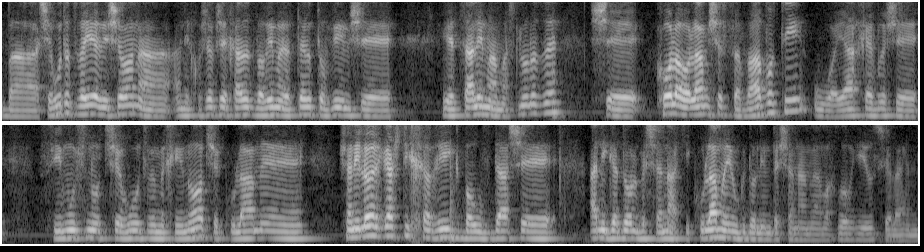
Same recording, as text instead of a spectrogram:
בשירות הצבאי הראשון, אני חושב שאחד הדברים היותר טובים שיצא לי מהמסלול הזה, שכל העולם שסבב אותי, הוא היה חבר'ה ש... סיימו שנות שירות ומכינות, שכולם... אה, שאני לא הרגשתי חריג בעובדה שאני גדול בשנה, כי כולם היו גדולים בשנה מהמחזור גיוס שלהם.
